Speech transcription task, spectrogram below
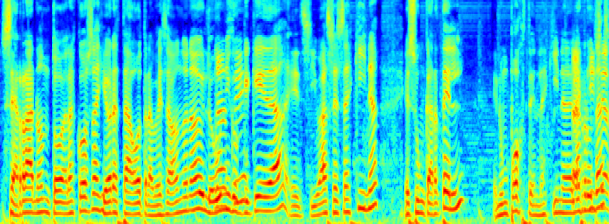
cerraron todas las cosas y ahora está otra vez abandonado. Y lo Ah, único ¿sí? que queda, eh, si vas a esa esquina, es un cartel en un poste en la esquina de las Aquí rutas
